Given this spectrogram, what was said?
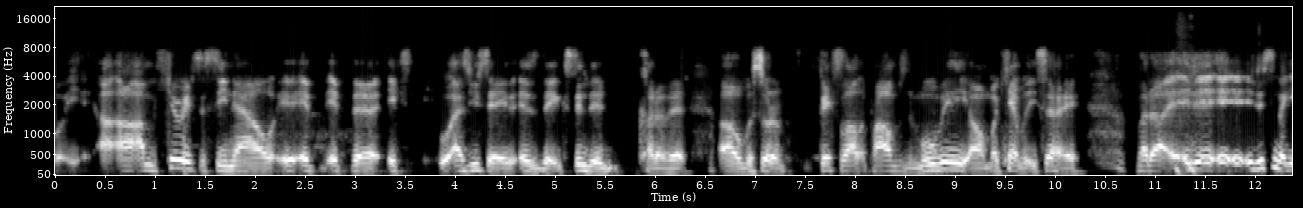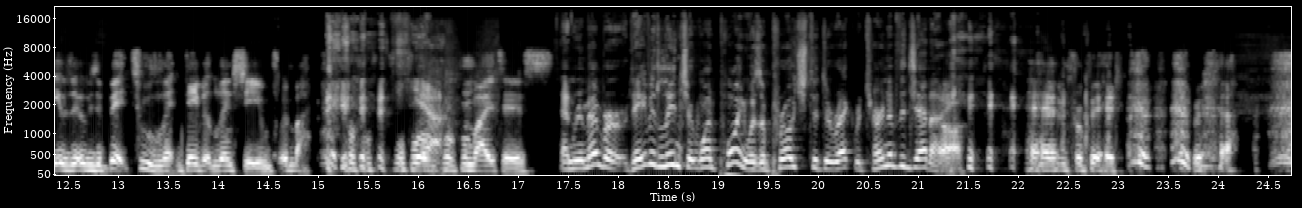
uh, I'm curious to see now if, if the, as you say, is the extended cut of it, uh, was sort of fixed a lot of the problems in the movie. Um, I can't really say, but uh, it, it, it, just seemed like it was it was a bit too Lin- David Lynchy for my for, for, Yeah. for, for my taste. And remember, David Lynch at one point was approached to direct Return of the Jedi. Oh. Heaven forbid.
